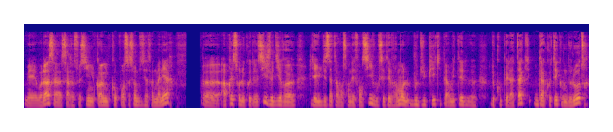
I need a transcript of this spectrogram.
Mais voilà, ça, ça reste aussi une, quand même une compensation d'une certaine manière. Euh, après, sur le côté aussi, je veux dire, euh, il y a eu des interventions défensives où c'était vraiment le bout du pied qui permettait de, de couper l'attaque, d'un côté comme de l'autre.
